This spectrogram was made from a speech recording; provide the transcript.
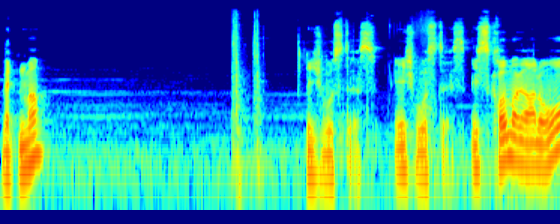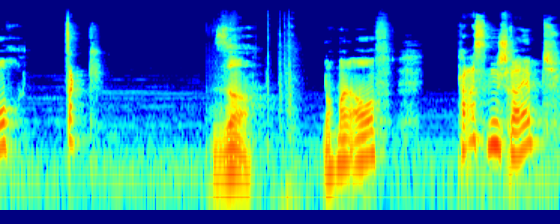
Wetten wir? Ich wusste es. Ich wusste es. Ich scroll mal gerade hoch. Zack. So. Nochmal auf. Carsten schreibt,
